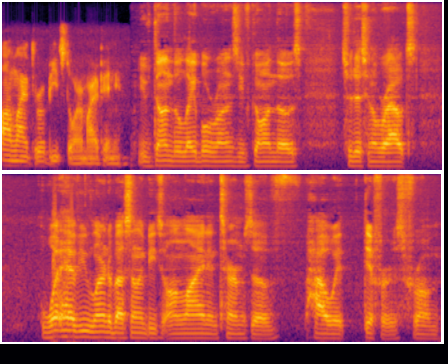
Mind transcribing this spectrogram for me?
online through a beat store, in my opinion. You've done the label runs, you've gone those traditional routes. What have you learned about selling beats online in terms of how it differs from,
